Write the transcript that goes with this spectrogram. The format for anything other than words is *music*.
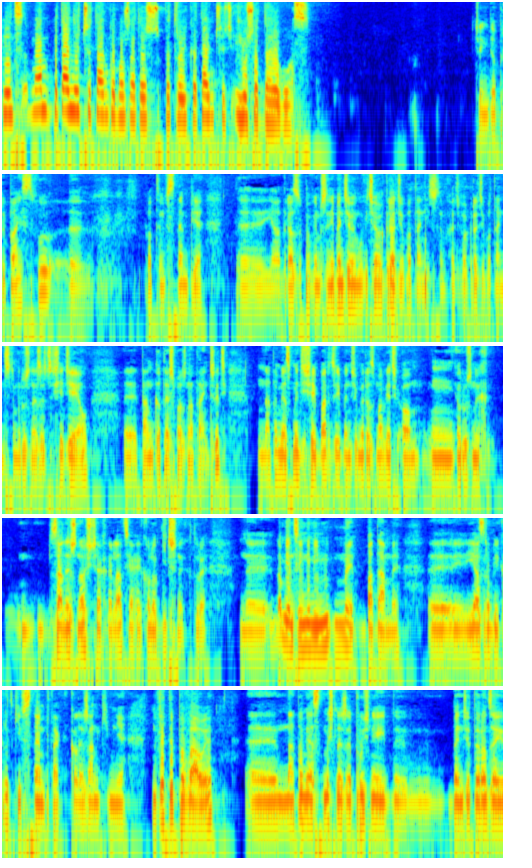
Więc mam pytanie, czy tango można też we trójkę tańczyć i już oddaję głos. Dzień dobry Państwu. E, po tym wstępie e, ja od razu powiem, że nie będziemy mówić o ogrodzie botanicznym, choć w ogrodzie botanicznym różne rzeczy się dzieją. E, tango też można tańczyć. Natomiast my dzisiaj bardziej będziemy rozmawiać o mm, różnych mm, zależnościach, relacjach ekologicznych, które e, no między innymi my badamy. E, ja zrobię krótki wstęp, tak koleżanki mnie wytypowały. Natomiast myślę, że później będzie to rodzaj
